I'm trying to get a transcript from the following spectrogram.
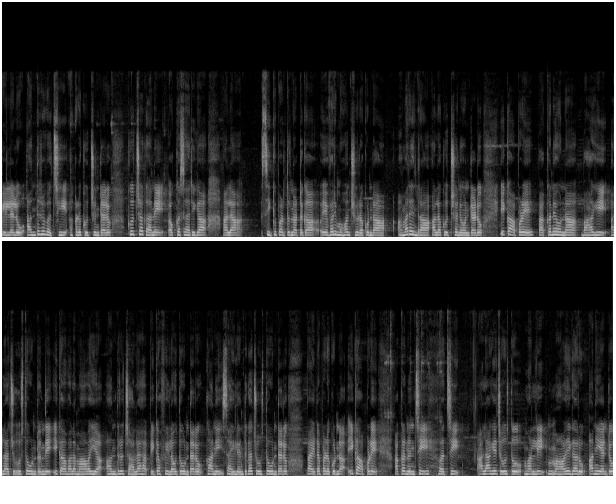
పిల్లలు అందరూ వచ్చి అక్కడ కూర్చుంటారు. కూర్చోగానే ఒక్కసారిగా అలా సిగ్గుపడుతున్నట్టుగా ఎవరి మొహం చూడకుండా అమరేంద్ర అలా కూర్చొని ఉంటాడు. ఇక అప్పుడే పక్కనే ఉన్న బాగి అలా చూస్తూ ఉంటుంది. ఇక వాళ్ళ మావయ్య అందరూ చాలా హ్యాపీగా ఫీల్ అవుతూ ఉంటారు. కానీ సైలెంట్గా చూస్తూ ఉంటారు. బయటపడకుండా ఇక అప్పుడే అక్కడ నుంచి వచ్చి అలాగే చూస్తూ మళ్ళీ మావయ్య గారు అని అంటూ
